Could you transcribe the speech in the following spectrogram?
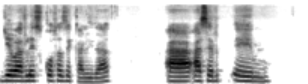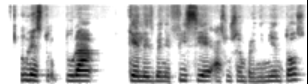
llevarles cosas de calidad, a hacer em, una estructura que les beneficie a sus emprendimientos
